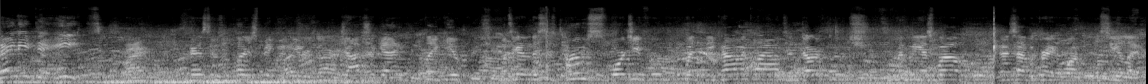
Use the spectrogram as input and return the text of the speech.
They need to eat. Right? Chris, it was a pleasure speaking with you. Josh again, thank you. Once again, this is Bruce, 4G with the Comic Clowns, and Darth Kuch with me as well. You guys have a great one. We'll see you later.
